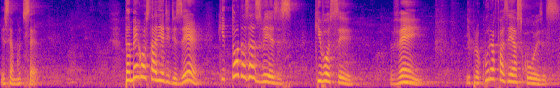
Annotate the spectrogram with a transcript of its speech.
Isso é muito sério. Também gostaria de dizer que todas as vezes que você vem e procura fazer as coisas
